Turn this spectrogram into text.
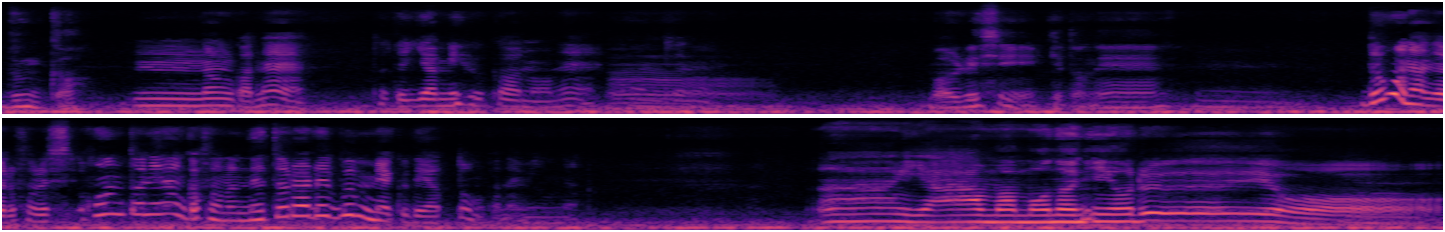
文化。うん、うん、なんかね。ちょっと闇深のねうん。感じの、まあ嬉しいけどね。うん、どうなんだろうそれ本当になんかその寝取られ文脈でやっとんかなみんな。うんいやーまあものによるよ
